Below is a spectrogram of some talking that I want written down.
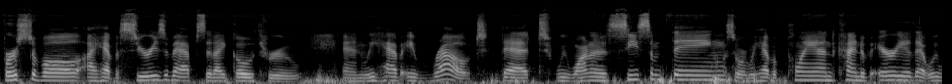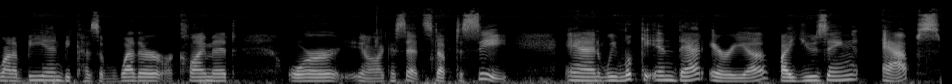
First of all, I have a series of apps that I go through, and we have a route that we want to see some things, or we have a planned kind of area that we want to be in because of weather or climate or, you know, like I said, stuff to see. And we look in that area by using apps.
